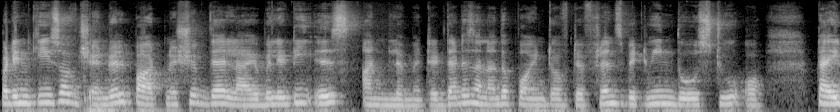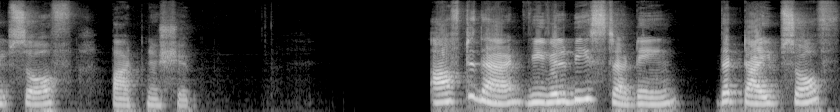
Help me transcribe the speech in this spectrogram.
But in case of general partnership, their liability is unlimited. That is another point of difference between those two uh, types of partnership. After that, we will be studying the types of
